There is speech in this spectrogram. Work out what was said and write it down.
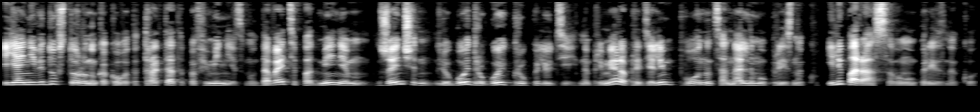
И я не веду в сторону какого-то трактата по феминизму. Давайте подменим женщин любой другой группы людей. Например, определим по национальному признаку или по расовому признаку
